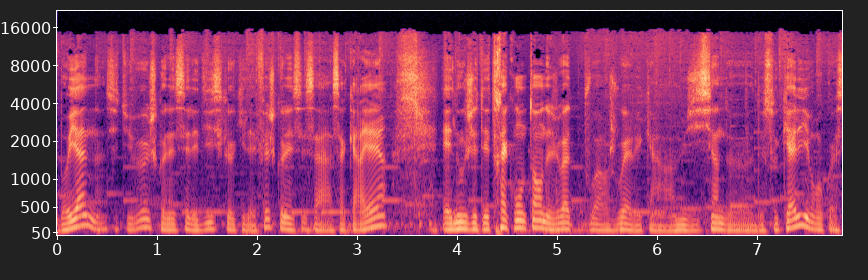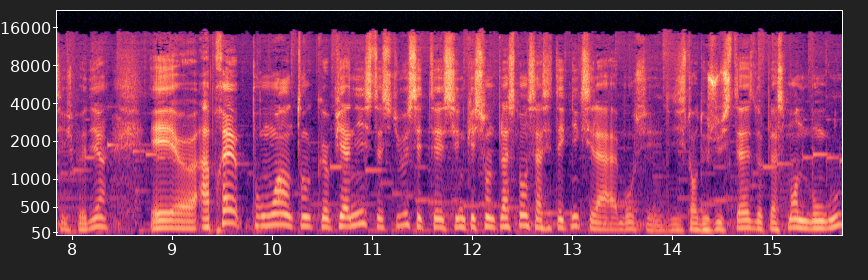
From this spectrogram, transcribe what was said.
Boyan, si tu veux. Je connaissais les disques qu'il a fait, je connaissais sa, sa carrière. Et donc j'étais très content déjà de pouvoir jouer avec un, un musicien de, de ce calibre, quoi, si je peux dire. Et après, pour moi, en tant que pianiste, si tu veux, c'était c'est une question de placement, c'est assez technique. C'est la, bon, c'est des histoires de justesse, de placement, de bon goût.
